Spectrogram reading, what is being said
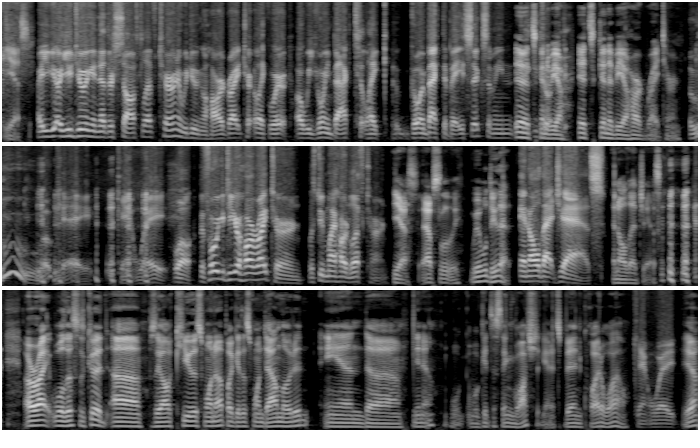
yes. Are you are you doing another soft left turn? Are we doing a hard right turn? Like where are we going back to like going back to basics? I mean, It's gonna go- be a it's gonna be a hard right turn. Ooh, okay. Can't wait. Well, before we get to your hard right turn, let's do my hard left turn Yes, absolutely. We will do that and all that jazz. and all that jazz. all right. Well, this is good. Uh, so I'll cue this one up. I'll get this one downloaded, and uh, you know we'll, we'll get this thing watched again. It's been quite a while. Can't wait. Yeah.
